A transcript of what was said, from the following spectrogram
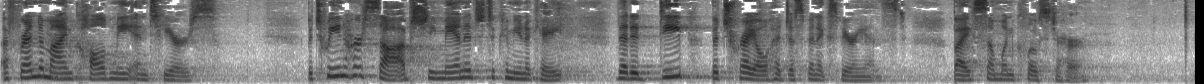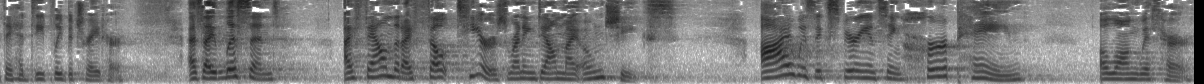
A friend of mine called me in tears. Between her sobs, she managed to communicate that a deep betrayal had just been experienced by someone close to her. They had deeply betrayed her. As I listened, I found that I felt tears running down my own cheeks. I was experiencing her pain along with her.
